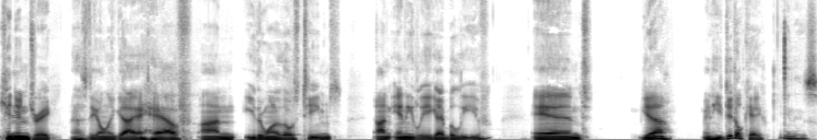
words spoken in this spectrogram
Kenyon Drake as the only guy I have on either one of those teams on any league, I believe. And yeah, and he did okay. He's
